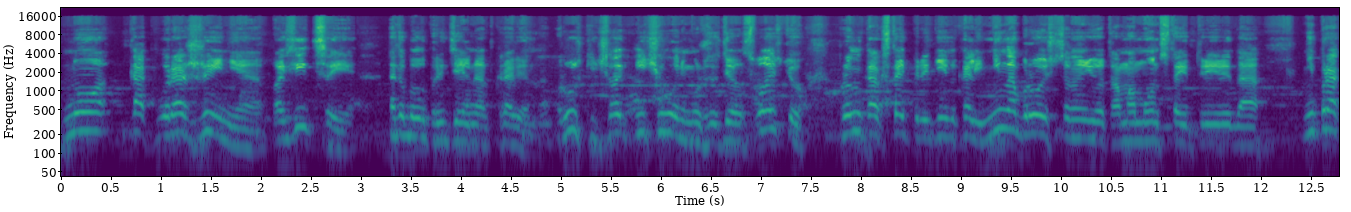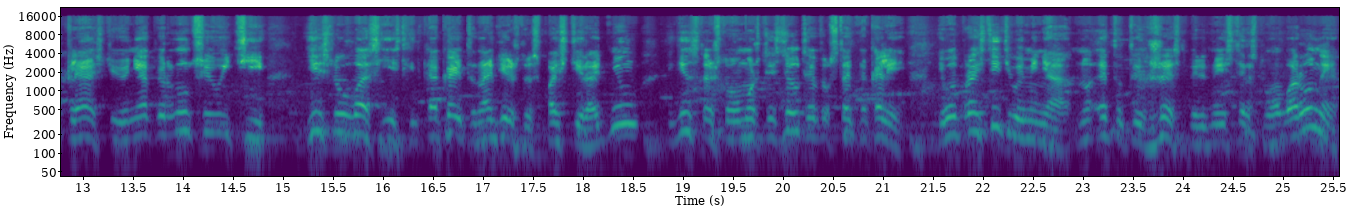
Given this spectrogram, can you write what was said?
Но как выражение позиции – это было предельно откровенно. Русский человек ничего не может сделать с властью, кроме как встать перед ней на колени. Не наброситься на нее, там ОМОН стоит три ряда, не проклясть ее, не отвернуться и уйти. Если у вас есть какая-то надежда спасти родню, единственное, что вы можете сделать, это встать на колени. И вот простите вы меня, но этот их жест перед Министерством обороны,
